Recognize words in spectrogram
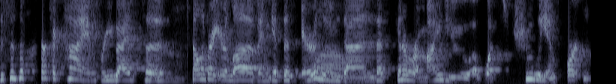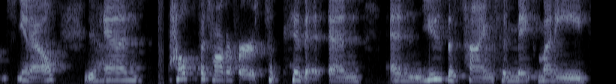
this is the perfect time for you guys to mm. celebrate your love and get this heirloom wow. done that's going to remind you of what's truly important you know yeah. and help photographers to pivot and and use this time to make money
